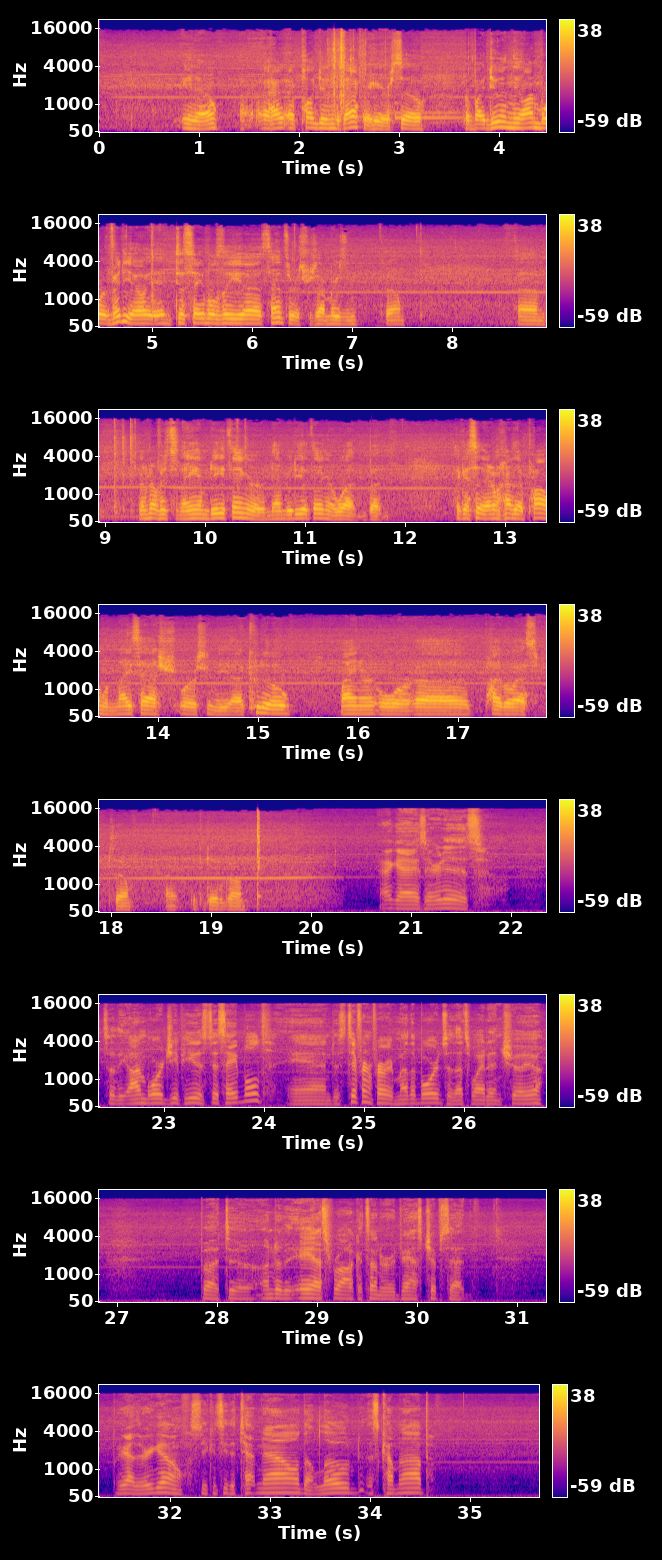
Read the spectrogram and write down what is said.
you know, I, I, plugged it in the back right here. So, but by doing the onboard video, it disables the uh, sensors for some reason. So, um, I don't know if it's an AMD thing or an NVIDIA thing or what, but like I said, I don't have that problem with NiceHash or excuse me, uh, Cudo Miner or uh, Hive OS. So, I right, get the cable going. Alright guys, there it is. So the onboard GPU is disabled and it's different for every motherboard, so that's why I didn't show you. But uh, under the ASRock, it's under advanced chipset. But yeah, there you go. So you can see the temp now, the load is coming up,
